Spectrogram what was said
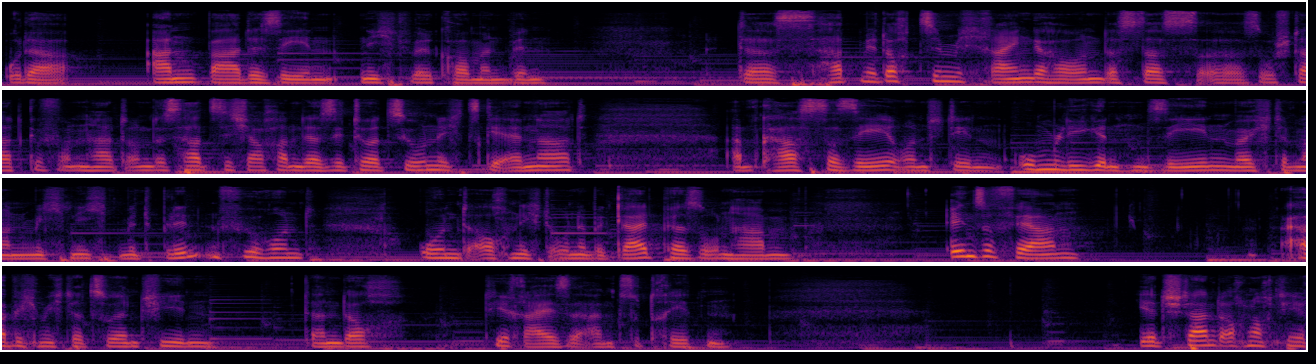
oder an Badeseen nicht willkommen bin. Das hat mir doch ziemlich reingehauen, dass das äh, so stattgefunden hat. Und es hat sich auch an der Situation nichts geändert. Am Karster See und den umliegenden Seen möchte man mich nicht mit Blindenführhund und auch nicht ohne Begleitperson haben. Insofern habe ich mich dazu entschieden, dann doch die Reise anzutreten. Jetzt stand auch noch die,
